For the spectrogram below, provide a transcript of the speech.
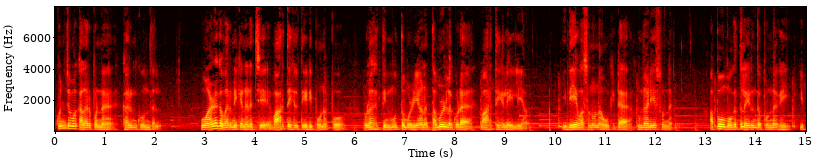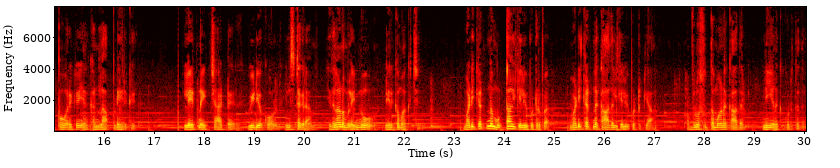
கொஞ்சமாக கலர் பண்ண கருங்கூந்தல். உன் அழகை வர்ணிக்க நினச்சி வார்த்தைகள் தேடி போனப்போ உலகத்தின் மூத்த மொழியான தமிழில் கூட வார்த்தைகளே இல்லையா? இதே வசனம் நான் உன்கிட்ட முன்னாடியே சொன்னேன். அப்போ முகத்தில் இருந்த புன்னகை இப்போ வரைக்கும் என் கண்ணில் அப்படியே இருக்குது late night chat video call Instagram இதெல்லாம் நம்மளை இன்னும் நெருக்கமாக்குச்சு. வடிகட்டின முட்டாள் கேள்விப்பட்டிருப்ப. வடிகட்டின காதல் கேள்விப்பட்டிருக்கியா? அவ்வளோ சுத்தமான காதல் நீ எனக்கு கொடுத்தது.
